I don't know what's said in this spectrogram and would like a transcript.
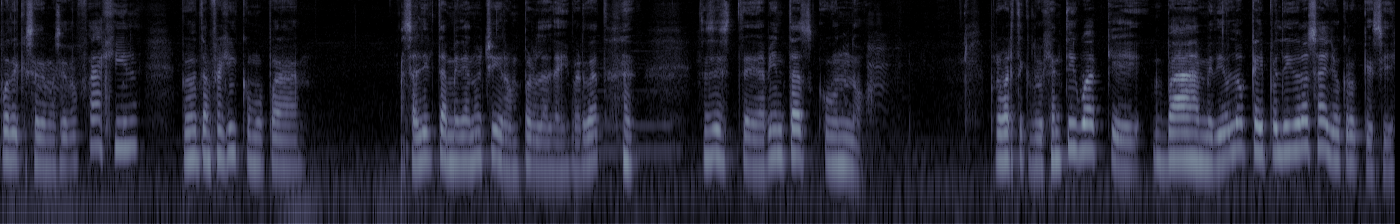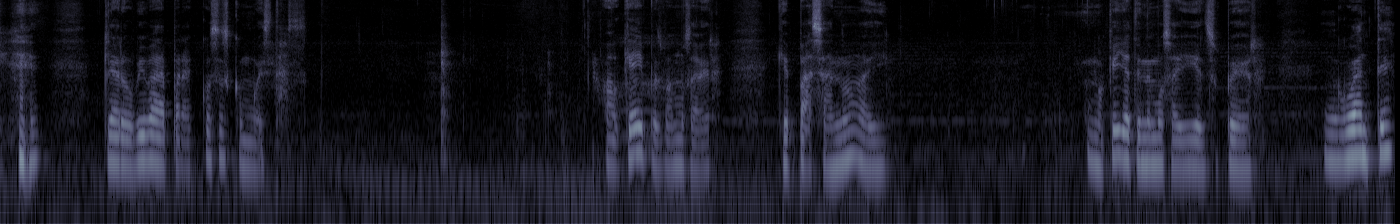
Puede que sea demasiado frágil, pero no tan frágil como para salirte a medianoche y romper la ley, ¿verdad? Entonces te avientas o no. Probar tecnología antigua que va medio loca y peligrosa, yo creo que sí. claro, viva para cosas como estas. Ok, pues vamos a ver qué pasa, ¿no? Ahí. Ok, ya tenemos ahí el super guante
